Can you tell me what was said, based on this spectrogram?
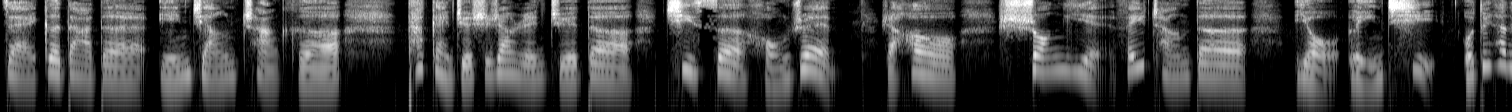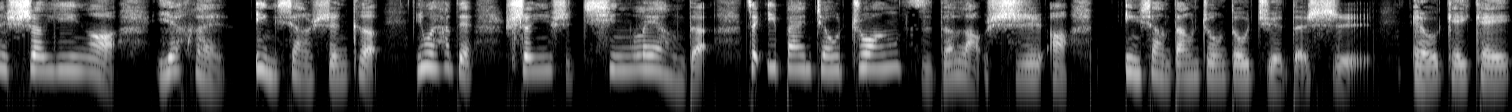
在各大的演讲场合，他感觉是让人觉得气色红润，然后双眼非常的有灵气。我对他的声音哦也很印象深刻，因为他的声音是清亮的，在一般教庄子的老师啊。印象当中都觉得是 LKK，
